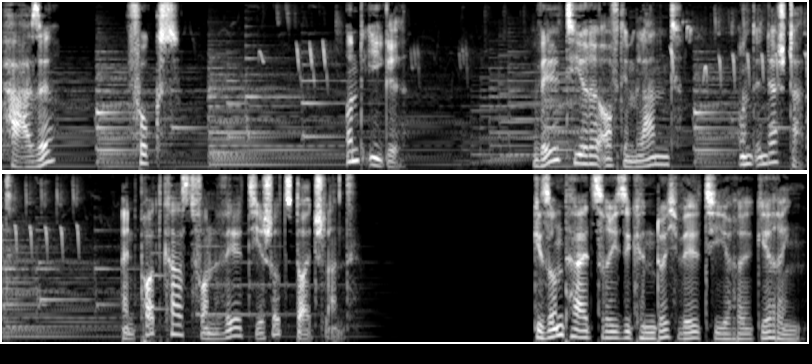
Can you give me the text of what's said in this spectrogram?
Hase, Fuchs und Igel. Wildtiere auf dem Land und in der Stadt. Ein Podcast von Wildtierschutz Deutschland. Gesundheitsrisiken durch Wildtiere gering.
